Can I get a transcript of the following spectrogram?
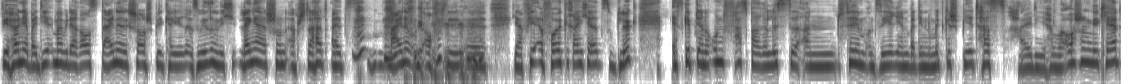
wir hören ja bei dir immer wieder raus, deine Schauspielkarriere ist wesentlich länger schon am Start als meine und auch viel, äh, ja, viel erfolgreicher zum Glück. Es gibt ja eine unfassbare Liste an Filmen und Serien, bei denen du mitgespielt hast. Heidi haben wir auch schon geklärt.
